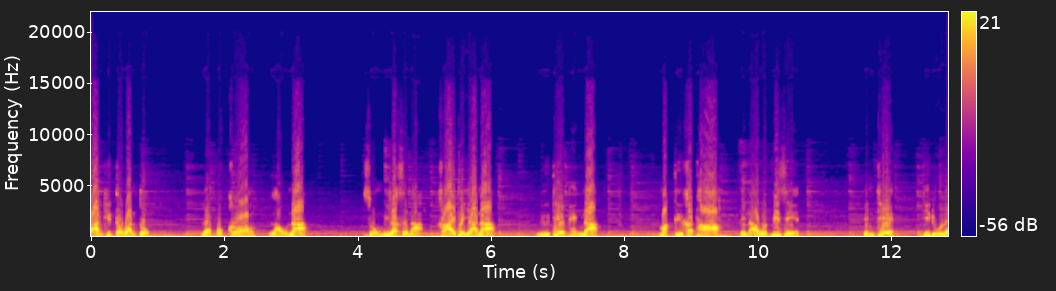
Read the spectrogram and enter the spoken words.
ด้านทิศตะวันตก และปกครองเหล่านาค ทรงมีลักษณะคล้ายพญานาค หรือเทพแห่งนาค มักถือคาถาเป็นอาวุธวิเศษ เป็นเทพที่ดูแล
